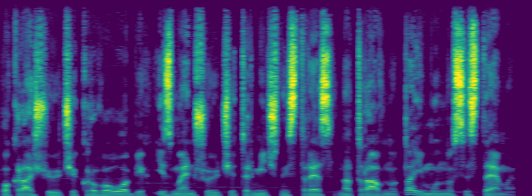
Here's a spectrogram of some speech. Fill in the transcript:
покращуючи кровообіг і зменшуючи термічний стрес на травну та імунну системи.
